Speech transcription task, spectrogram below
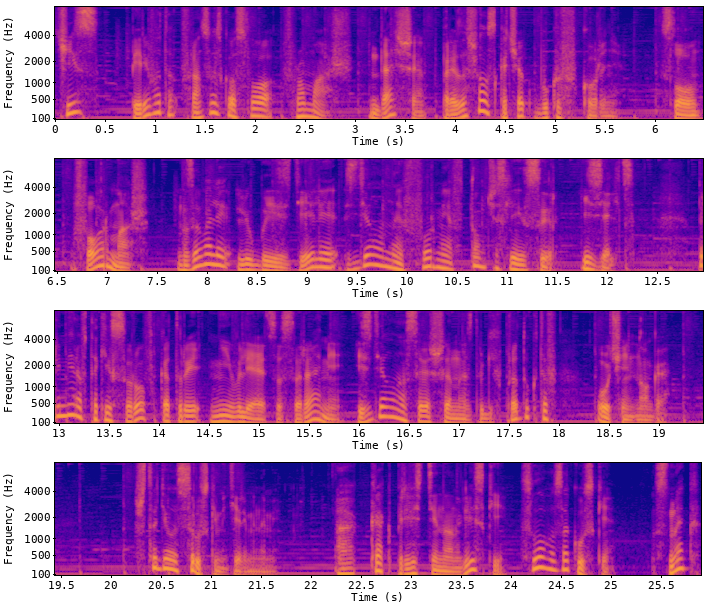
Cheese – перевод французского слова fromage. Дальше произошел скачок букв в корне. Словом fromage называли любые изделия, сделанные в форме в том числе и сыр, и зельц. Примеров таких сыров, которые не являются сырами и сделаны совершенно из других продуктов – очень много. Что делать с русскими терминами? А как перевести на английский слово «закуски»? Снэк?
